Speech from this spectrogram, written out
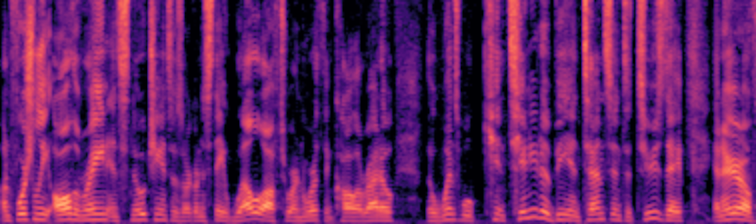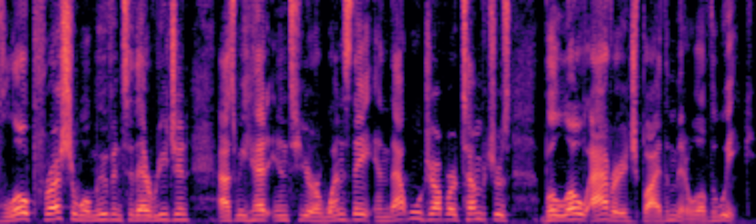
Unfortunately, all the rain and snow chances are going to stay well off to our north in Colorado. The winds will continue to be intense into Tuesday. An area of low pressure will move into that region as we head into your Wednesday, and that will drop our temperatures below average by the middle of the week.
